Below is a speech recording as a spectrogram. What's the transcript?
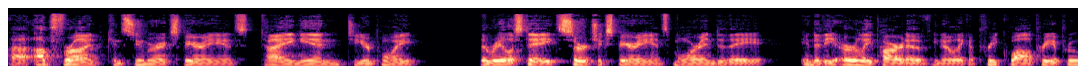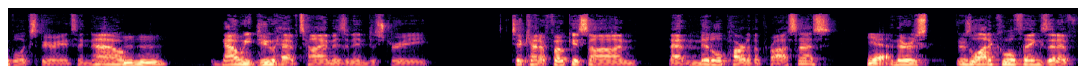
uh, upfront consumer experience, tying in to your point, the real estate search experience more into the into the early part of you know like a pre-qual pre-approval experience. And now mm-hmm. now we do have time as an industry to kind of focus on that middle part of the process. Yeah. And there's there's a lot of cool things that have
